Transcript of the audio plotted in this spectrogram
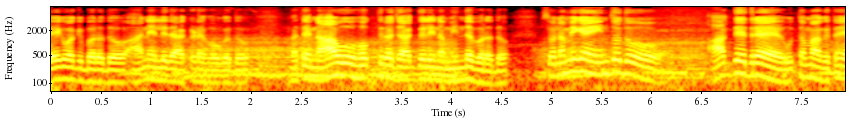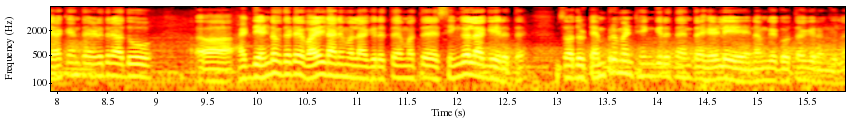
ವೇಗವಾಗಿ ಬರೋದು ಆನೆಯಲ್ಲಿದೆ ಆ ಕಡೆ ಹೋಗೋದು, ಮತ್ತೆ ನಾವು ಹೋಗ್ತಿರೋ ಜಾಗದಲ್ಲಿ ನಮ್ಮ ಹಿಂದೆ ಬರೋದು. ಸೊ ನಮಗೆ ಇಂಥದ್ದು ಆಗದೆ ಇದ್ರೆ ಉತ್ತಮ ಆಗುತ್ತೆ. ಯಾಕೆ ಅಂತ ಹೇಳಿದ್ರೆ ಅದು at the end of the day wild animal ಆಗಿರುತ್ತೆ ಮತ್ತೆ ಸಿಂಗಲ್ ಆಗಿ ಇರುತ್ತೆ. ಸೊ ಅದು ಟೆಂಪ್ರಮೆಂಟ್ ಹೆಂಗಿರುತ್ತೆ ಅಂತ ಹೇಳಿ ನಮಗೆ ಗೊತ್ತಾಗಿರಂಗಿಲ್ಲ.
